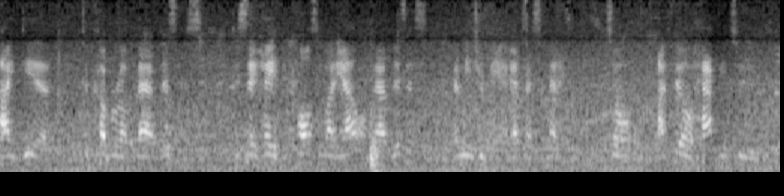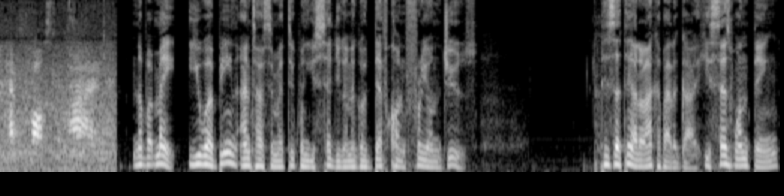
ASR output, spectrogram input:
idea to cover up bad business, to say, hey, if you call somebody out on bad business, that means you're being anti-Semitic. So I feel happy to have crossed the line No, but mate, you were being anti-Semitic when you said you're gonna go DefCon free on Jews. This is the thing I don't like about the guy. He says one thing,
